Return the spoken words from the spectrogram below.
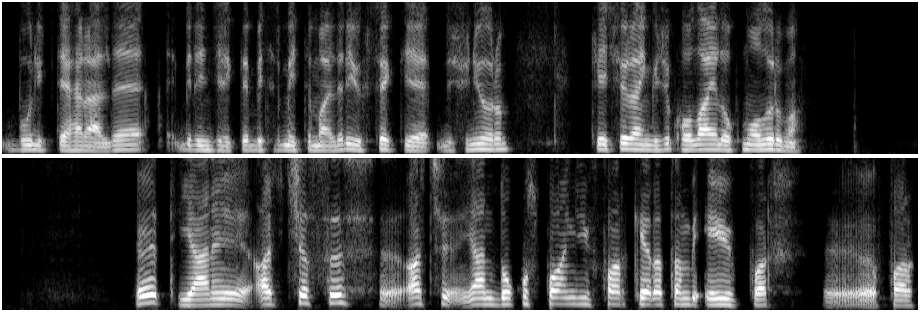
bu ligde herhalde birincilikte bitirme ihtimalleri yüksek diye düşünüyorum. Keçiören Gücü kolay lokma olur mu? Evet yani açıkçası e, aç yani 9 puan gibi fark yaratan bir Eyüp var. Eee, fark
